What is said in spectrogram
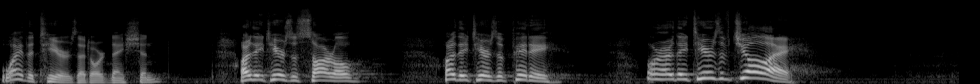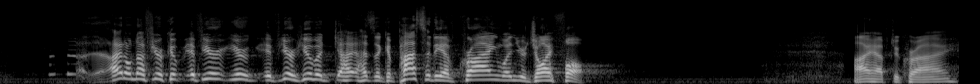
Why the tears at ordination? Are they tears of sorrow? Are they tears of pity? Or are they tears of joy? I don't know if, you're, if, you're, if your human has the capacity of crying when you're joyful. I have to cry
